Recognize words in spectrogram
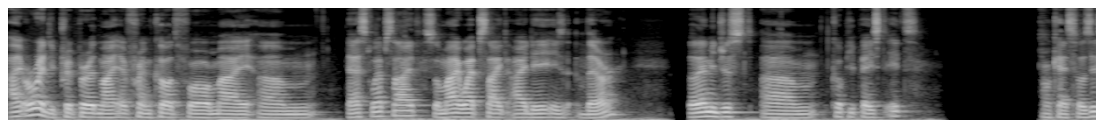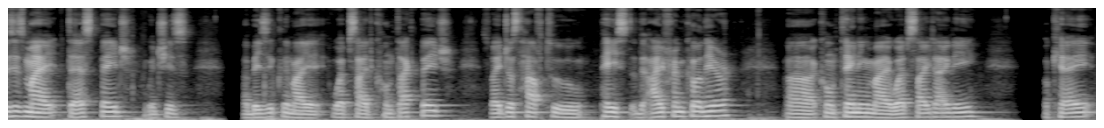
I already prepared my iframe code for my um, test website. So my website ID is there. So let me just um, copy paste it. Okay, so this is my test page, which is uh, basically my website contact page. So I just have to paste the iframe code here uh, containing my website ID. Okay,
